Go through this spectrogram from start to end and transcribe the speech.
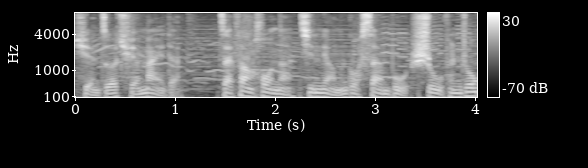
选择全麦的；在饭后呢，尽量能够散步十五分钟。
